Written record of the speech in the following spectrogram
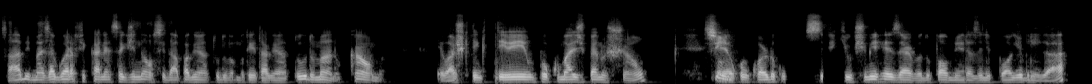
sabe? Mas agora ficar nessa de não, se dá para ganhar tudo, vamos tentar ganhar tudo, mano, calma. Eu acho que tem que ter um pouco mais de pé no chão. Sim. É, eu concordo com você que o time reserva do Palmeiras ele pode brigar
